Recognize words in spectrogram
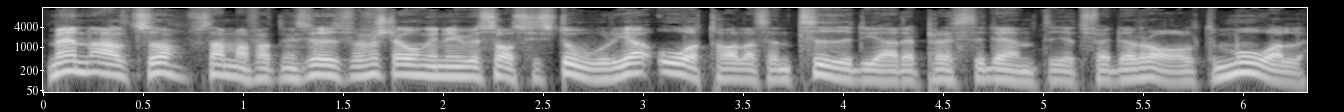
Men alltså sammanfattningsvis för första gången i USAs historia åtalas en tidigare president i ett federalt mål.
